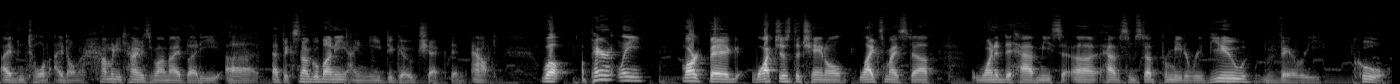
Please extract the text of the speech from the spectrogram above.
I've been told I don't know how many times by my buddy uh, Epic Snuggle Bunny, I need to go check them out. Well, apparently Mark Begg watches the channel, likes my stuff, wanted to have me uh, have some stuff for me to review. Very cool.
